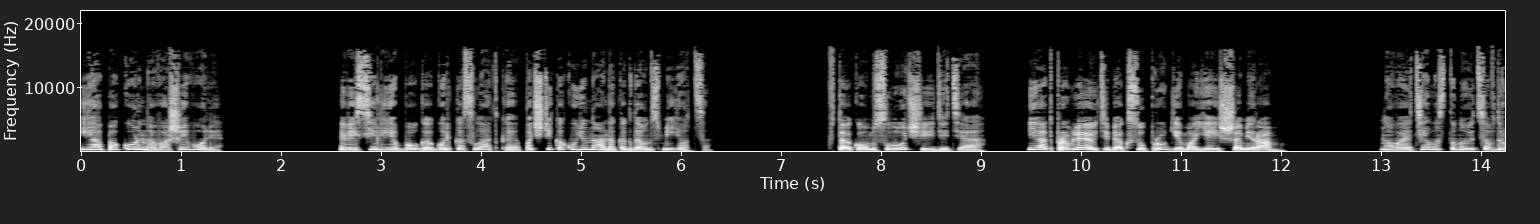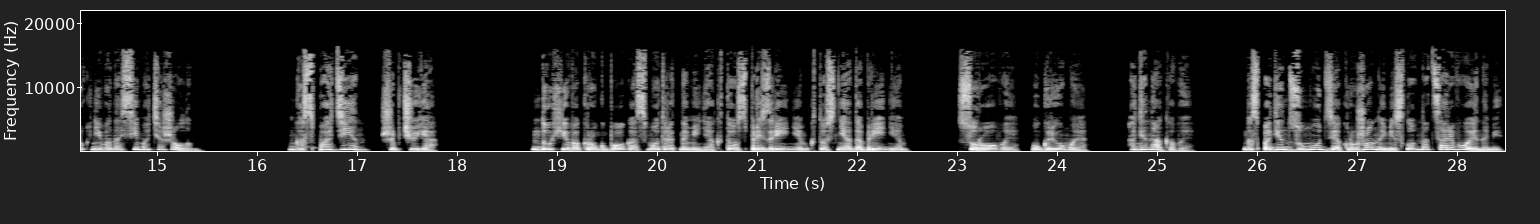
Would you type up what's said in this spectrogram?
«Я покорна вашей воле». Веселье Бога горько-сладкое, почти как у Юнана, когда он смеется. «В таком случае, дитя, я отправляю тебя к супруге моей Шамирам». Новое тело становится вдруг невыносимо тяжелым. «Господин!» — шепчу я. Духи вокруг Бога смотрят на меня кто с презрением, кто с неодобрением. Суровые, угрюмые, одинаковые господин Зумудзи окруженными, словно царь воинами.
